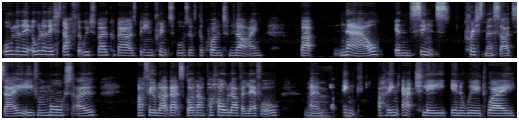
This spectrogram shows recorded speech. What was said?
All of the all of this stuff that we've spoke about as being principles of the quantum nine. But now and since Christmas, I'd say even more so, I feel like that's gone up a whole other level. And um, mm. I think I think actually in a weird way,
